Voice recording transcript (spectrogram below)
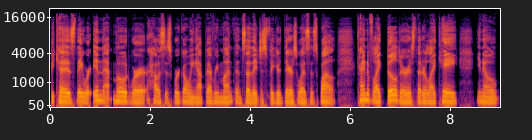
because they were in that mode where houses were going up every month. And so they just figured theirs was as well. Kind of like builders that are like, hey, you know,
